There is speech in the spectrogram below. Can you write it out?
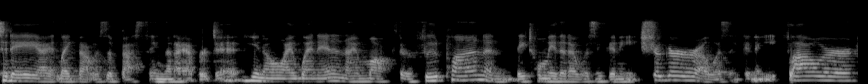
today i like that was the best thing that i ever did. You know i went in and i mocked their food plan and they told me that i wasn't going to eat sugar i wasn't going to eat flour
